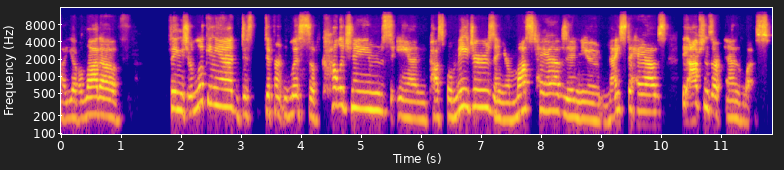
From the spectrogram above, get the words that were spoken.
Uh, you have a lot of things you're looking at, just different lists of college names and possible majors, and your must haves and your nice to haves. The options are endless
